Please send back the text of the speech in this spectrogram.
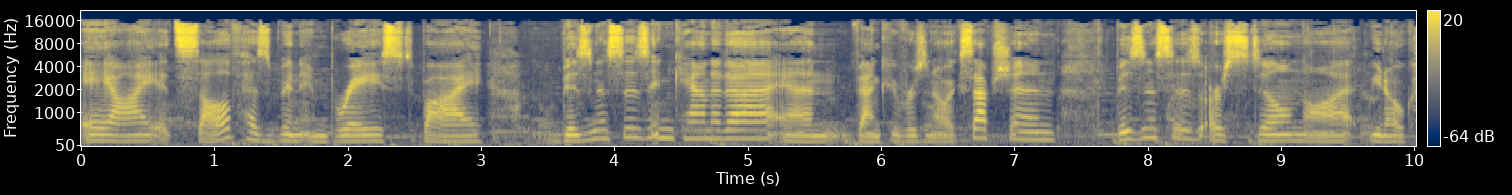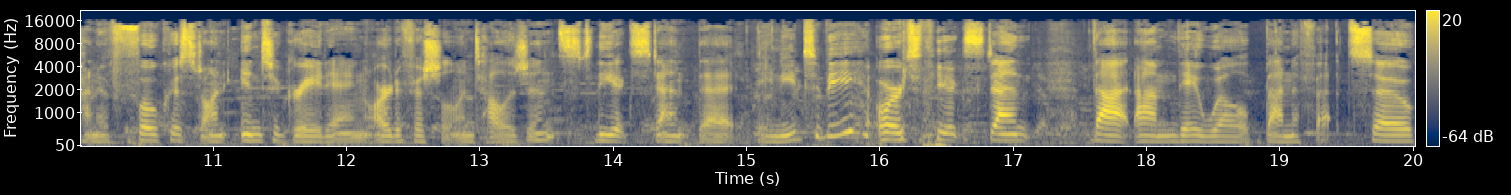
AI itself has been embraced by businesses in Canada, and Vancouver's no exception, businesses are still not, you know, kind of focused on integrating artificial intelligence to the extent that they need to be or to the extent that um, they will benefit. So,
